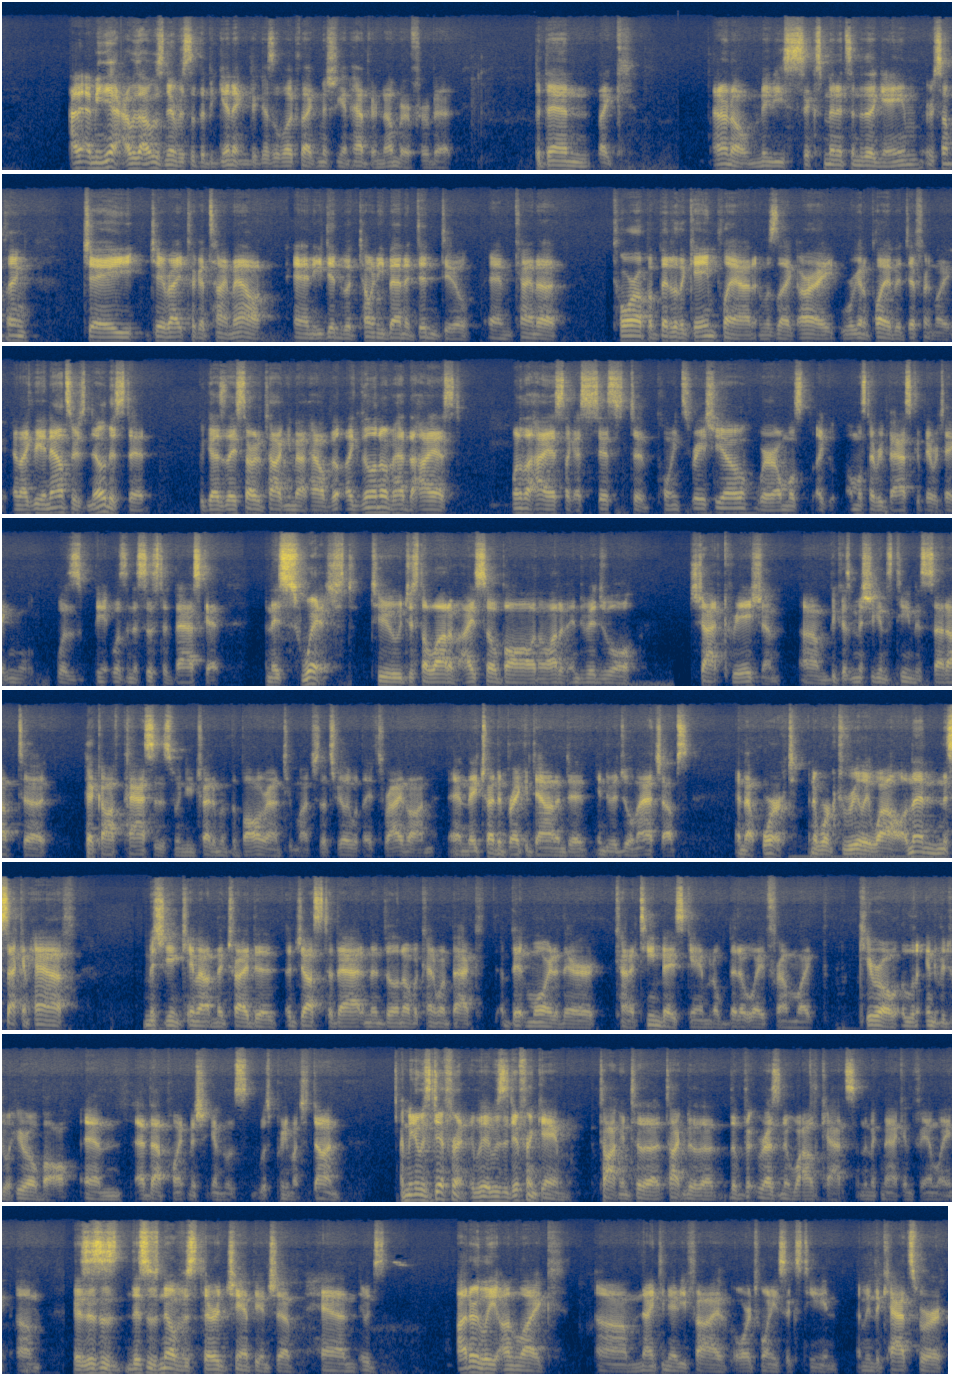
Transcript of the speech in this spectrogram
I, I mean, yeah, I was I was nervous at the beginning because it looked like Michigan had their number for a bit, but then like I don't know, maybe six minutes into the game or something, Jay Jay Wright took a timeout and he did what Tony Bennett didn't do and kind of tore up a bit of the game plan and was like, "All right, we're going to play a bit differently." And like the announcers noticed it because they started talking about how like Villanova had the highest one of the highest like assists to points ratio where almost like almost every basket they were taking was was an assisted basket. And they switched to just a lot of iso ball and a lot of individual shot creation um, because michigan's team is set up to pick off passes when you try to move the ball around too much. That's really what they thrive on. And they tried to break it down into individual matchups and that worked and it worked really well. And then in the second half Michigan came out and they tried to adjust to that, and then Villanova kind of went back a bit more to their kind of team-based game a bit away from like hero, individual hero ball. And at that point, Michigan was was pretty much done. I mean, it was different. It, was a different game. Talking to the talking to the the resident Wildcats and the McMackin family, um, because this is this is Nova's third championship, and it was utterly unlike um, 1985 or 2016. I mean, the Cats were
